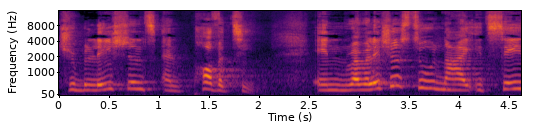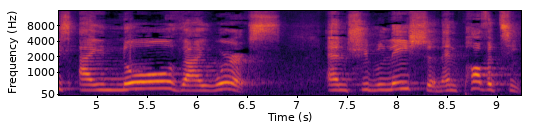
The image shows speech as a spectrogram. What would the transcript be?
tribulations and poverty. In Revelations 2 9, it says, I know thy works and tribulation and poverty.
